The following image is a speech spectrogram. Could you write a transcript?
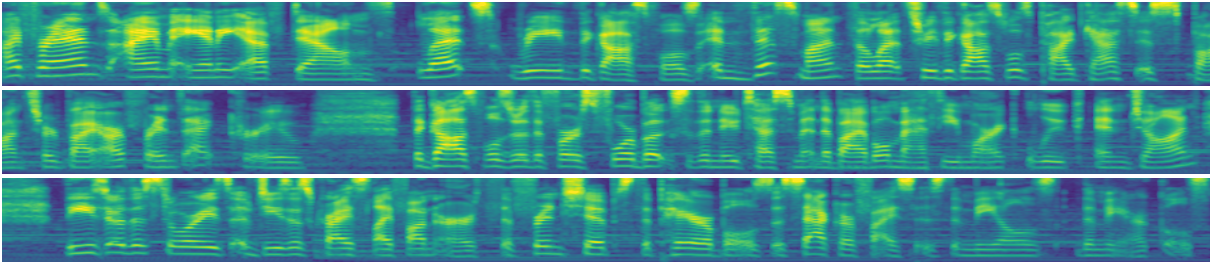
Hi, friends. I am Annie F. Downs. Let's read the Gospels. And this month, the Let's Read the Gospels podcast is sponsored by our friends at Cru. The Gospels are the first four books of the New Testament in the Bible Matthew, Mark, Luke, and John. These are the stories of Jesus Christ's life on earth the friendships, the parables, the sacrifices, the meals, the miracles.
